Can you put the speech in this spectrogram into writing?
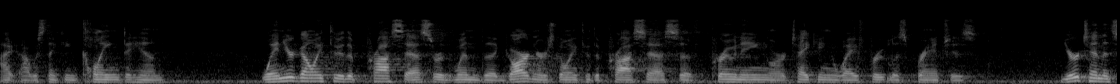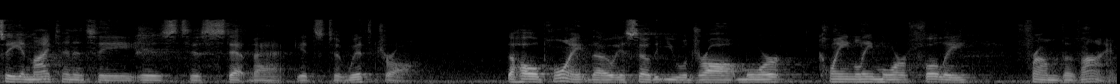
I, I was thinking cling to Him. When you're going through the process, or when the gardener's going through the process of pruning or taking away fruitless branches, your tendency and my tendency is to step back. It's to withdraw. The whole point, though, is so that you will draw more cleanly, more fully from the vine.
